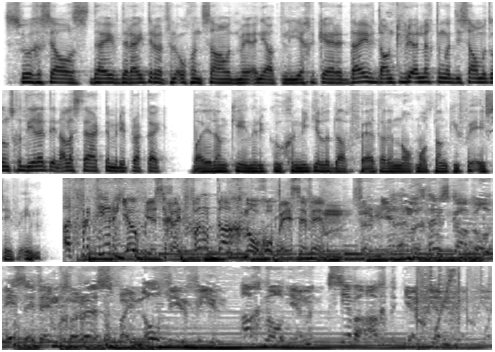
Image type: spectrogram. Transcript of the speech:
So gesels Dave de Ruyter wat vanoggend saam met my in die ateljee gekeer het. Dave, dankie vir die inligting wat jy saam met ons gedeel het en alle sterkte met die praktyk. Baie dankie Enrico, geniet julle dag verder en nogmaals dankie vir SFM. Adverteer jou besigheid vandag nog op SFM. Vir meer inligting skakel SFM gerus by 044 801 7811.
